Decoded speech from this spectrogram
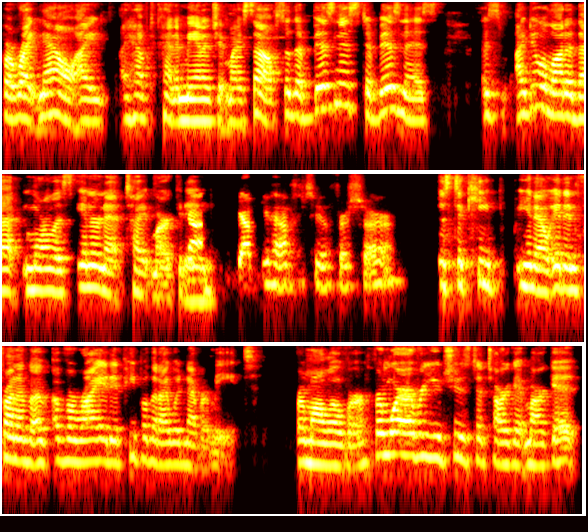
but right now i i have to kind of manage it myself so the business to business is i do a lot of that more or less internet type marketing yeah. yep you have to for sure just to keep you know it in front of a, a variety of people that i would never meet from all over from wherever you choose to target market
